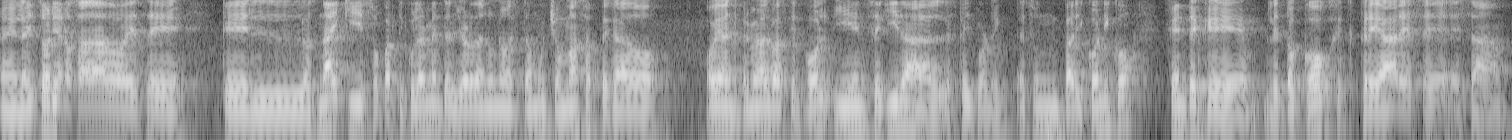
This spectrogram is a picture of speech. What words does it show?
eh, la historia nos ha dado es de que el- los Nikes o particularmente el Jordan 1 está mucho más apegado, obviamente primero al básquetbol y enseguida al skateboarding. Es un par icónico, gente que le tocó crear ese, esa,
